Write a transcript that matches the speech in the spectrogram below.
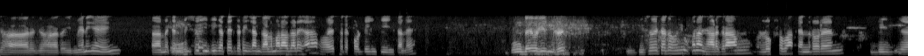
ᱡᱚᱦᱟᱨ ᱡᱚᱦᱟᱨ ᱢᱮᱱᱮᱜ ᱟᱹᱧ ᱢᱤᱫᱴᱮᱱ ᱵᱤᱥᱚᱭ ᱤᱫᱤ ᱠᱟᱛᱮ ᱠᱟᱹᱴᱤᱡ ᱞᱟᱝ ᱜᱟᱞᱢᱟᱨᱟᱣ ᱫᱟᱲᱮᱭᱟᱜᱼᱟ ᱵᱷᱚᱭᱮᱥ ᱨᱮᱠᱚᱨᱰᱤᱝ ᱯᱤᱧ ᱛᱟᱞᱮ ᱵᱤᱥᱚᱭ ᱵᱤᱥᱚᱭᱴᱟ ᱫᱚ ᱦᱩᱭᱩᱜ ᱠᱟᱱᱟ ᱡᱷᱟᱲᱜᱨᱟᱢ ᱞᱳᱠᱥᱚᱵᱷᱟ ᱠᱮᱱᱫᱨᱚ ᱨᱮᱱ বি- ᱮ,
